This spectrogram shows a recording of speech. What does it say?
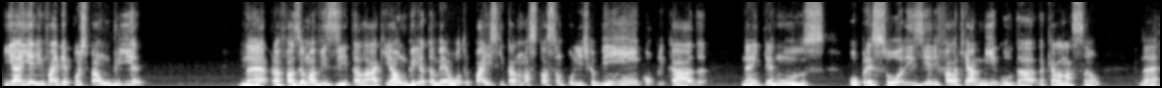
E aí ele vai depois para a Hungria, né, para fazer uma visita lá, que a Hungria também é outro país que está numa situação política bem complicada, né, em termos opressores, e ele fala que é amigo da, daquela nação, né,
